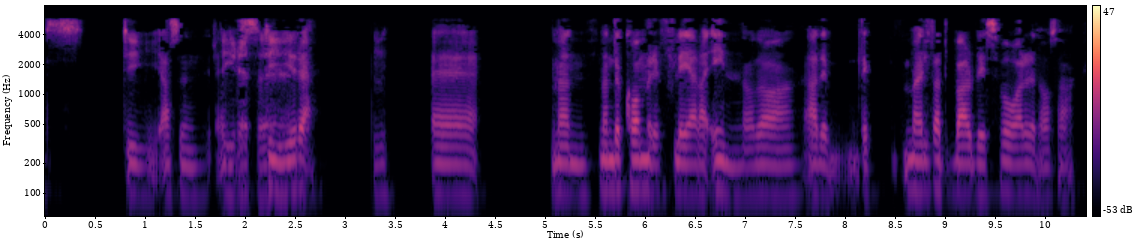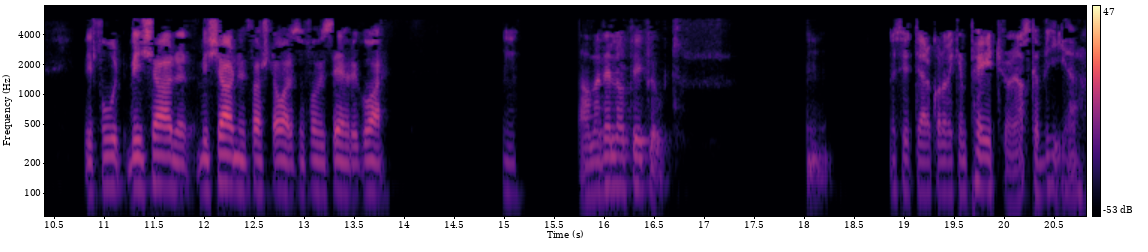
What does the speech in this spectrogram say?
sty, alltså en Styrelse. styre. Mm. Eh, men, men då kommer det flera in och då, ja det, det möjligt att det bara blir svårare då så. Vi får, vi kör, vi kör nu första året så får vi se hur det går. Ja men det låter ju klokt. nu sitter jag och kollar vilken Patreon jag ska bli här.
